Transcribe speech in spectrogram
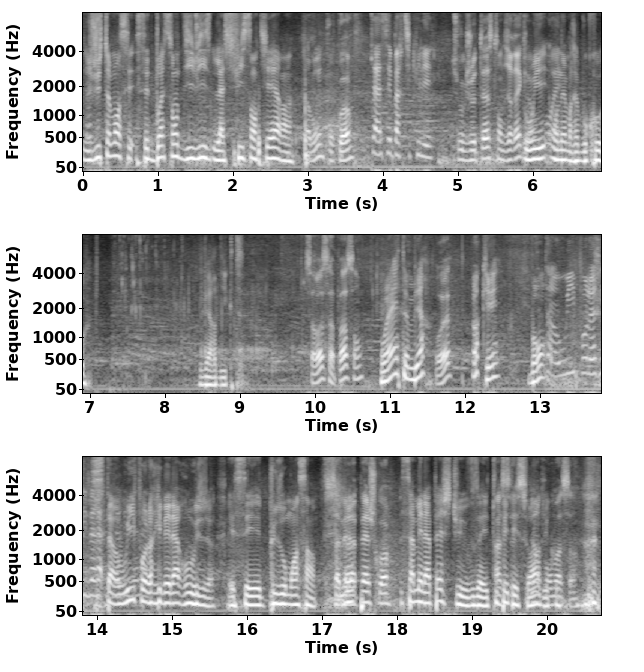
justement, c'est- cette boisson divise la Suisse entière. Ah bon Pourquoi? C'est assez particulier. Tu veux que je teste en direct là? Oui, Ouais. on aimerait beaucoup. Verdict. Ça va, ça passe, hein? Ouais, t'aimes bien? Ouais. Ok. Bon, C'est un oui pour le Rivera. c'est un oui pour le Rivella rouge. Et c'est plus ou moins simple. Ça met Euh, la pêche, quoi. Ça met la pêche, tu, vous avez tout Ah, pété c'est ce c'est bien soir. Du pour coup. moi, ça.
